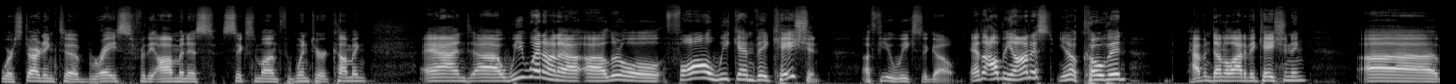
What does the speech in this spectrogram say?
we're starting to brace for the ominous six month winter coming, and uh, we went on a, a little fall weekend vacation a few weeks ago. And I'll be honest, you know, COVID, haven't done a lot of vacationing. Uh,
